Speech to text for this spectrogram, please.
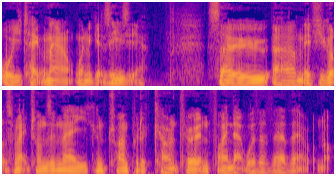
or you take them out when it gets easier. So, um, if you've got some electrons in there, you can try and put a current through it and find out whether they're there or not.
